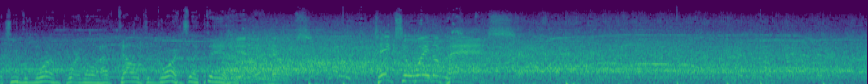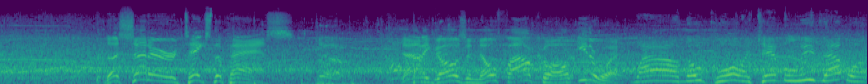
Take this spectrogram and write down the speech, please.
It's even more important to have talented guards like they Yeah, have. that helps. Takes away the pass. The center takes the pass. Down he goes, and no foul call either way. Wow, no call. I can't believe that one.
